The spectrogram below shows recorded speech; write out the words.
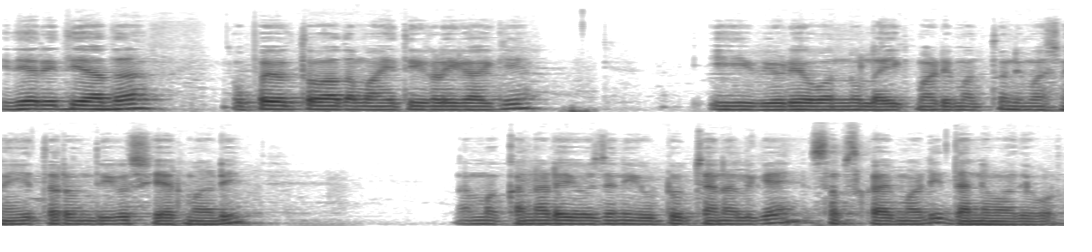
ಇದೇ ರೀತಿಯಾದ ಉಪಯುಕ್ತವಾದ ಮಾಹಿತಿಗಳಿಗಾಗಿ ಈ ವಿಡಿಯೋವನ್ನು ಲೈಕ್ ಮಾಡಿ ಮತ್ತು ನಿಮ್ಮ ಸ್ನೇಹಿತರೊಂದಿಗೂ ಶೇರ್ ಮಾಡಿ. ನಮ್ಮ ಕನ್ನಡ ಯೋಜನೆ ಯೂಟ್ಯೂಬ್ ಚಾನಲ್ಗೆ ಸಬ್ಸ್ಕ್ರೈಬ್ ಮಾಡಿ. ಧನ್ಯವಾದಗಳು.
